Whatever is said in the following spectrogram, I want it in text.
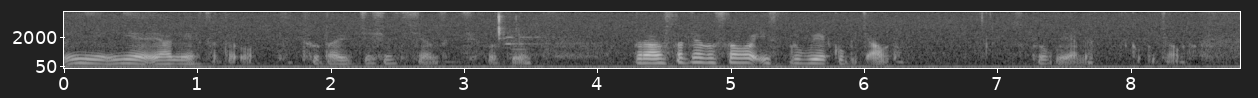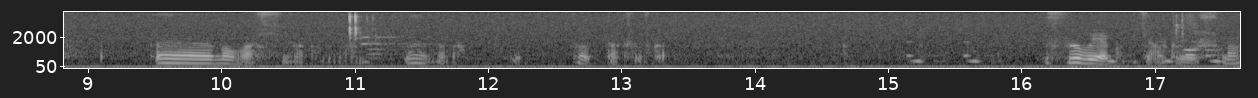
Nie, nie, ja nie chcę tego. Tutaj 10 tysięcy się kosztuje. Która ostatnio dostała i spróbuję kupić auto. Spróbujemy kupić auto. E, no właśnie, zapomniałem. No dobra. To taksówka. Spróbuję kupić auto już, no.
